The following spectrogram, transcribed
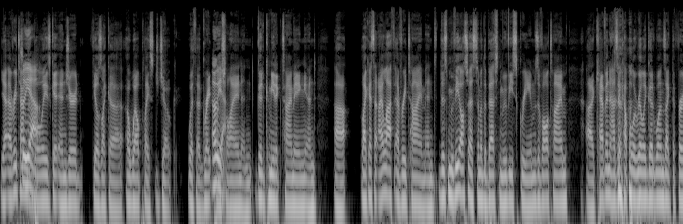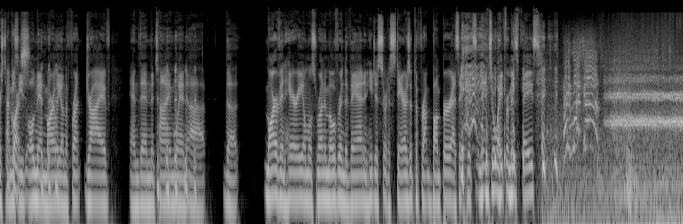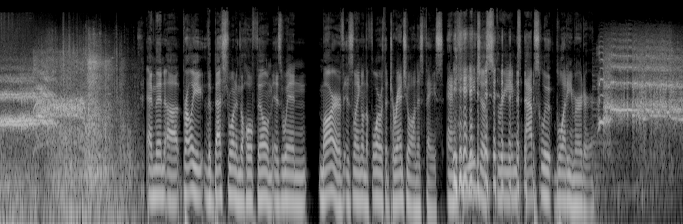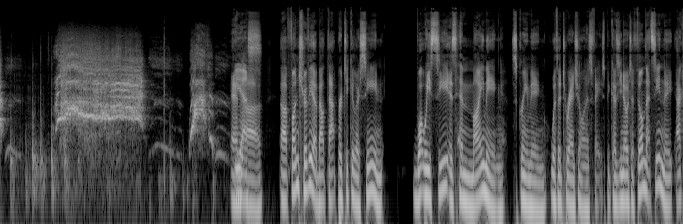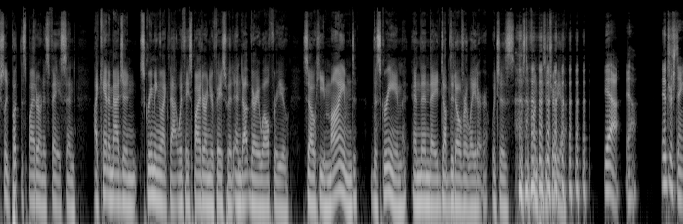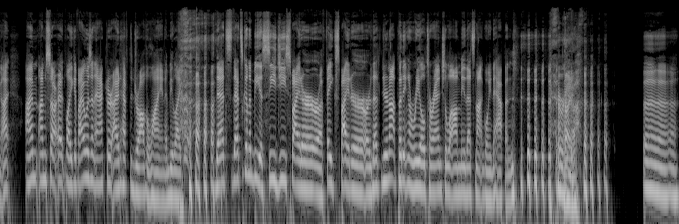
Yeah, every time So, yeah. the bullies get injured, feels like a, a well placed joke with a great Oh, yeah. punchline and good comedic timing. And uh, like I said, I laugh every time. And this movie also has some of the best movie screams of all time. Uh, Kevin has a couple of really good ones, like the first time he sees. Old Man Marley on the front drive, and then the time when uh, the Marv and Harry almost run him over in the van, and he just sort of stares at the front bumper as it gets an inch away from his face. Hey, watch out! And then uh, probably the best one in the whole film is when Marv is laying on the floor with a tarantula on his face, and he just screams absolute bloody murder. And Yes. uh, uh, fun trivia about that particular scene. What we see is him miming screaming with a tarantula on his face because, you know, to film that scene, they actually put the spider on his face. And I can't imagine screaming like that with a spider on your face would end up very well for you. So he mimed the scream and then they dubbed it over later, which is just a fun piece of trivia. Yeah, yeah. Interesting. I, I'm, I'm sorry. Like, if I was an actor, I'd have to draw the line. I'd be like, "That's that's going to be a CG spider or a fake spider, or that you're not putting a real tarantula on me. That's not going to happen." right. Uh,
